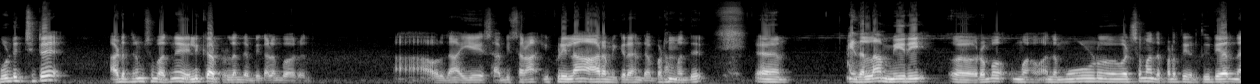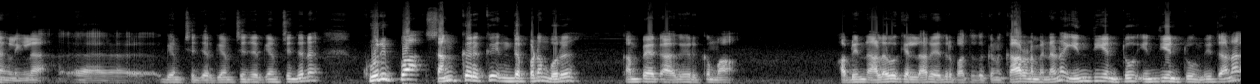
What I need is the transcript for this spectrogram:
முடிச்சுட்டு அடுத்த நிமிஷம் பார்த்தீங்கன்னா ஹெலிகாப்டர்லேருந்து அப்படி கிளம்ப வருது அவர் தான் ஐஏஎஸ் ஆஃபீஸராக இப்படிலாம் ஆரம்பிக்கிற அந்த படம் வந்து இதெல்லாம் மீறி ரொம்ப அந்த மூணு வருஷமாக அந்த படத்தை எடுத்துக்கிட்டே இருந்தாங்க இல்லைங்களா? Game Changer Game Changer Game சேஞ்சர்னு குறிப்பாக சங்கருக்கு இந்த படம் ஒரு கம்பேக்காக இருக்குமா? அப்படின்ற அளவுக்கு எல்லாரும் எதிர்பார்த்ததுக்கான காரணம் என்னென்னா இந்தியன் டூ இந்தியன் டூ மீதான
